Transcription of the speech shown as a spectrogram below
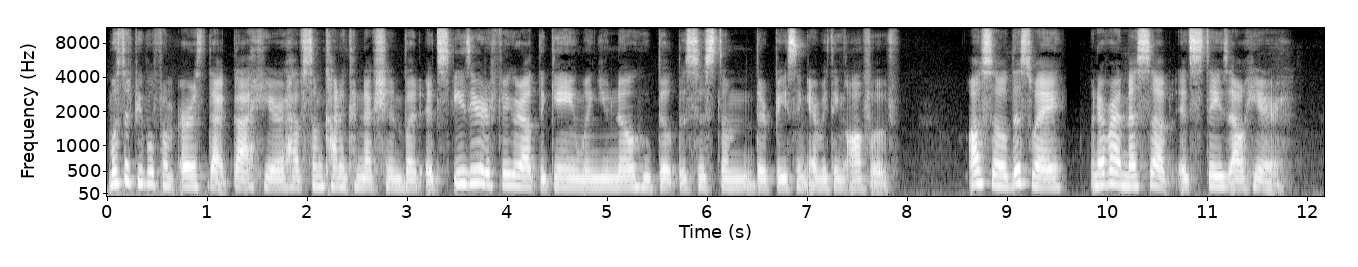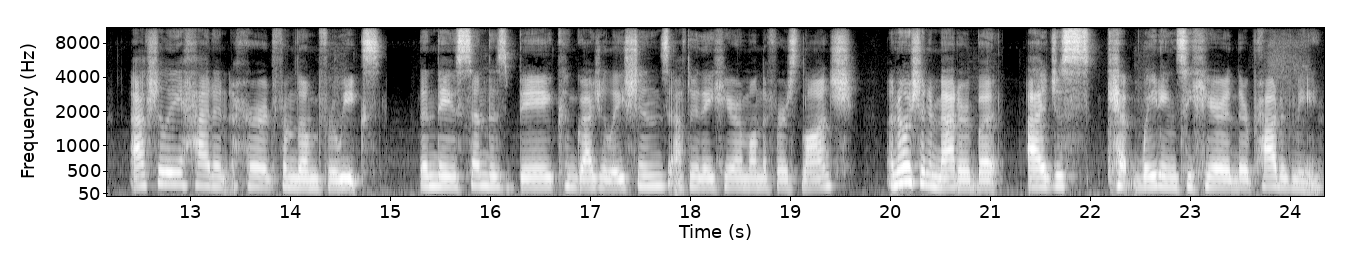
Most of the people from Earth that got here have some kind of connection, but it's easier to figure out the game when you know who built the system they're basing everything off of. Also, this way, whenever I mess up, it stays out here. I actually hadn't heard from them for weeks. Then they send this big congratulations after they hear I'm on the first launch. I know it shouldn't matter, but I just kept waiting to hear they're proud of me.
